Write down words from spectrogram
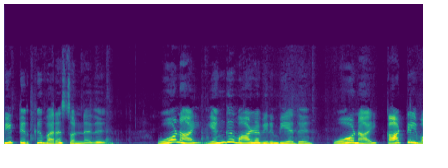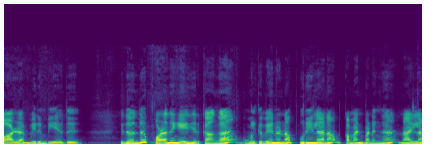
வீட்டிற்கு வர சொன்னது. ஓநாய் எங்கு வாழ விரும்பியது? ஓநாய் காட்டில் வாழ விரும்பியது. இது வந்து குழந்தைங்க எழுதியிருக்காங்க. உங்களுக்கு வேணும்னா புரியலன்னா கமெண்ட் பண்ணுங்கள் நான் இல்லை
